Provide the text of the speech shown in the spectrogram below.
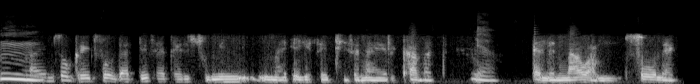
Hmm. I'm so grateful that this happened to me in my early 30s and I recovered. yeah. And then now I'm so like,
